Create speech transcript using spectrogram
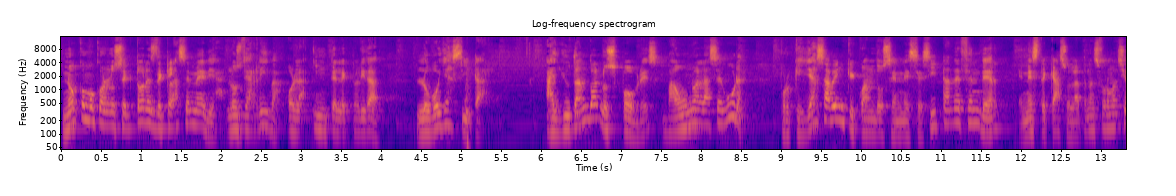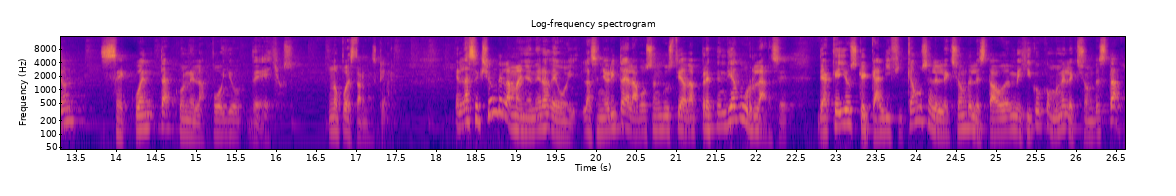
no como con los sectores de clase media, los de arriba o la intelectualidad. Lo voy a citar. Ayudando a los pobres va uno a la segura porque ya saben que cuando se necesita defender, en este caso la transformación, se cuenta con el apoyo de ellos. No puede estar más claro. En la sección de la mañanera de hoy, la señorita de la voz angustiada pretendía burlarse de aquellos que calificamos a la elección del Estado de México como una elección de Estado.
